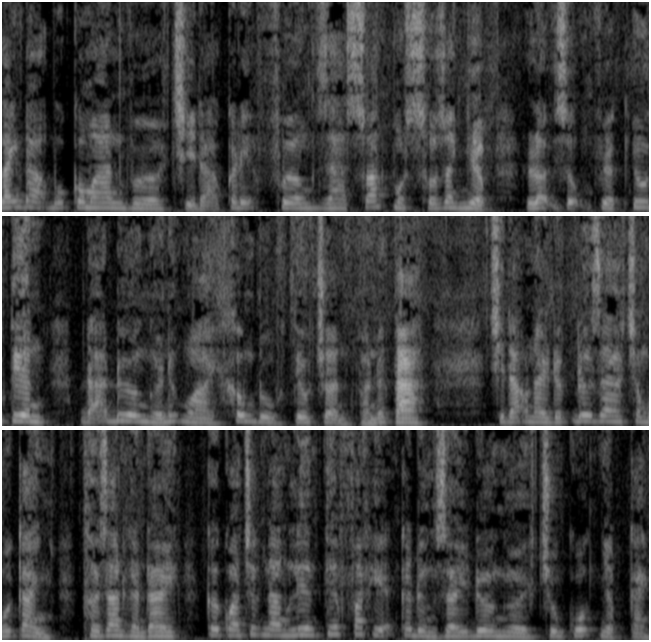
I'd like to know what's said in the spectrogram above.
lãnh đạo Bộ Công an vừa chỉ đạo các địa phương ra soát một số doanh nghiệp lợi dụng việc ưu tiên đã đưa người nước ngoài không đủ tiêu chuẩn vào nước ta. Chỉ đạo này được đưa ra trong bối cảnh thời gian gần đây, cơ quan chức năng liên tiếp phát hiện các đường dây đưa người Trung Quốc nhập cảnh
